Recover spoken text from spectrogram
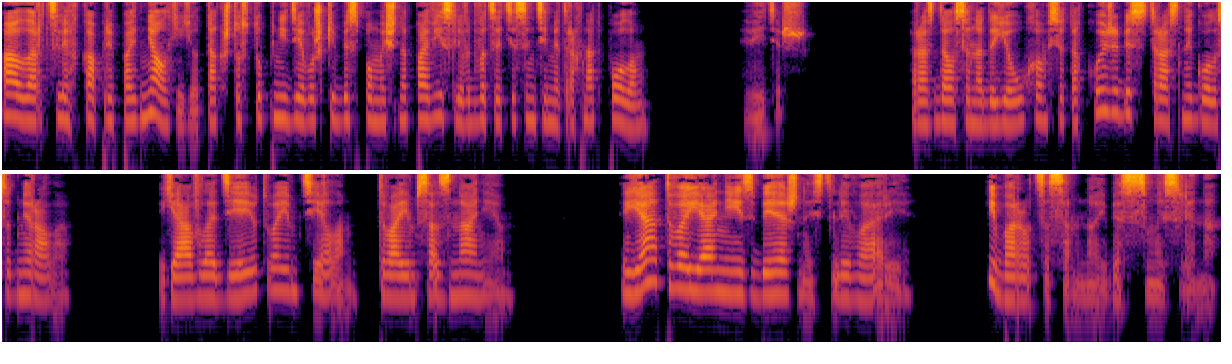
Аллард слегка приподнял ее, так что ступни девушки беспомощно повисли в двадцати сантиметрах над полом. «Видишь?» Раздался над ее ухом все такой же бесстрастный голос адмирала. «Я владею твоим телом, твоим сознанием. Я твоя неизбежность, Ливарии, и бороться со мной бессмысленно».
